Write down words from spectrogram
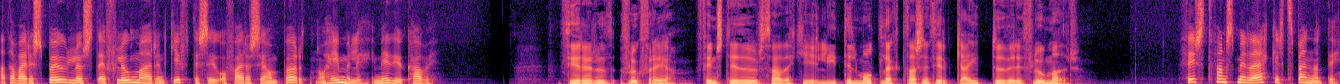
að það væri spauglust ef flugmaðurinn gifti sig og færi að segja um börn og heimili í miðju kafi. Þér eruð flugfreyja. Finnst yfir það ekki lítilmótlegt þar sem þér gætuð verið flugmaður? Fyrst fannst mér það ekkert spennandi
